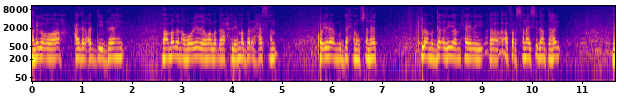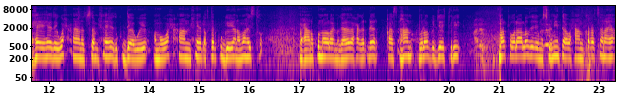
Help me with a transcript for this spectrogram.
aniga oo ah cadar cabdi ibraahim maamadan hooyada waa la dhahaa xaliimo bare xasan oo ilaa muddo xanuunsaneed ilaa muddo adiga maxay afar sana sidan tahay maxay aheeday wax aan maxay aheeday ku daaweeyo ama wax aan maxay dhakhtar ku geeyana ma haysto waxaana ku noolahay magaalada xagar dheer qaas ahaan blogga jetri marka walaalada ee muslimiinta waxaan ka codsanayaa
